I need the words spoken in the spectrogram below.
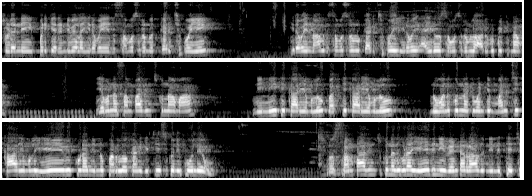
చూడండి ఇప్పటికే రెండు వేల ఇరవై ఐదు సంవత్సరంలో గడిచిపోయి ఇరవై నాలుగు సంవత్సరంలో గడిచిపోయి ఇరవై ఐదో సంవత్సరంలో అడుగు పెట్టినాం ఏమన్నా సంపాదించుకున్నామా? నీ నీతి కార్యములు భక్తి కార్యములు నువ్వు అనుకున్నటువంటి మంచి కార్యములు ఏవి కూడా నిన్ను పరలోకానికి తీసుకొని పోలేవు. నువ్వు సంపాదించుకున్నది కూడా ఏది నీ వెంట రాదు. నిన్ను తెచ్చి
